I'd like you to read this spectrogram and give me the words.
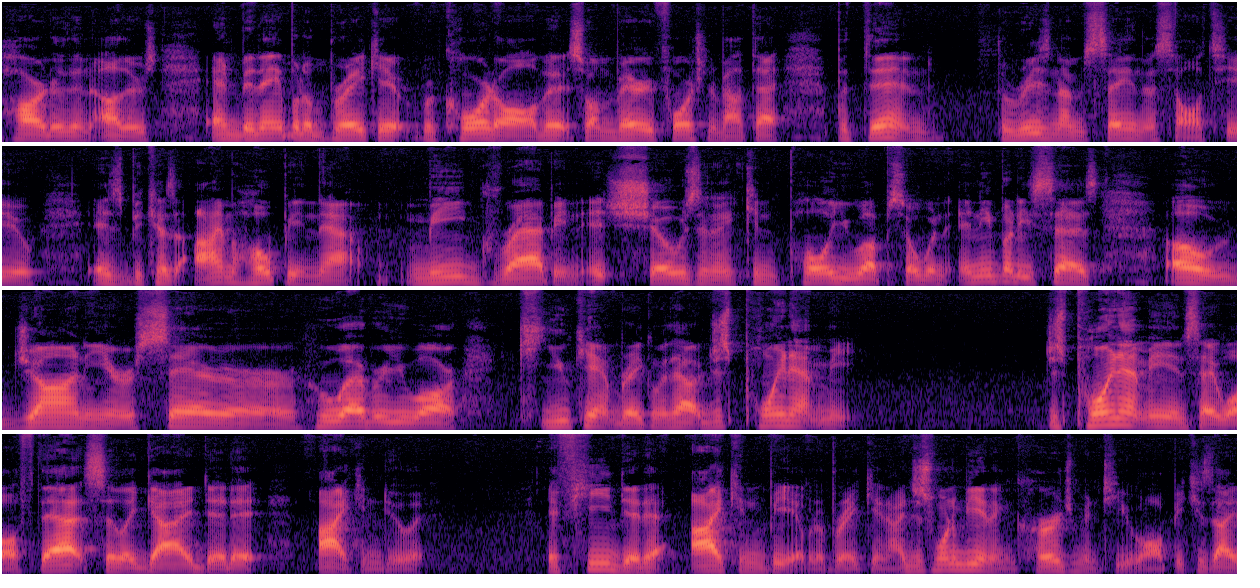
harder than others, and been able to break it, record all of it. So I'm very fortunate about that. But then the reason I'm saying this all to you is because I'm hoping that me grabbing it shows and it can pull you up. So when anybody says, "Oh, Johnny or Sarah or whoever you are, you can't break without," just point at me. Just point at me and say, "Well, if that silly guy did it, I can do it." If he did it, I can be able to break in. I just want to be an encouragement to you all because I,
